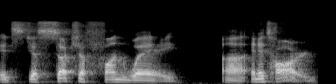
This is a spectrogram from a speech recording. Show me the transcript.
it's just such a fun way. Uh, and it's hard.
